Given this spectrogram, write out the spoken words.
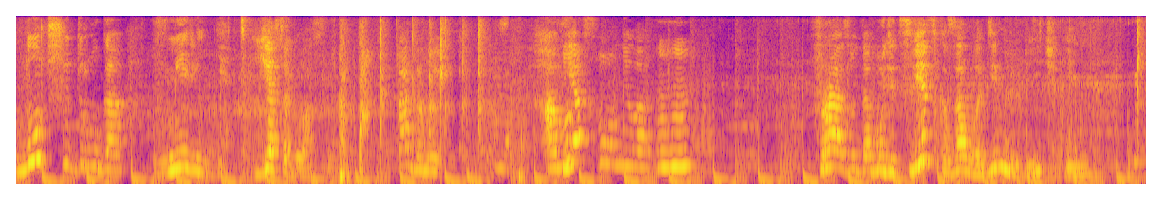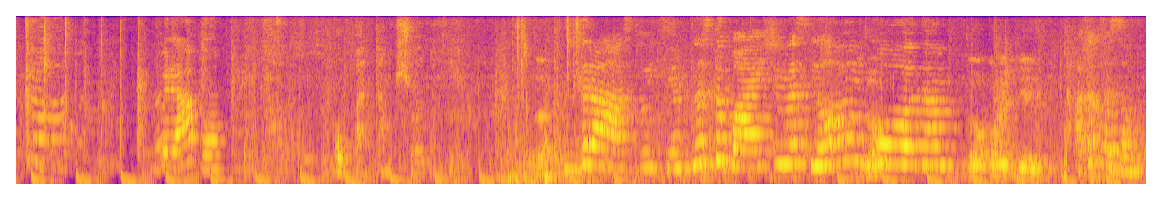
лучше друга в мире нет. Я согласна. Давай. А вот... Я вспомнила. Мгм. Фразу «Да будет свет» сказал Владимир Ильич Ленин. Браво! Опа, там еще одна дверь. Здравствуйте! С наступающим вас Новым годом! Добрый день. А как вас зовут?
